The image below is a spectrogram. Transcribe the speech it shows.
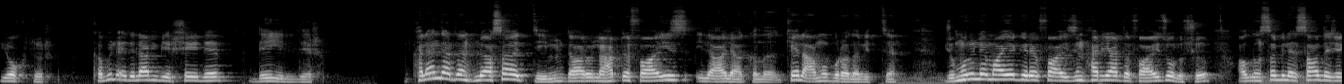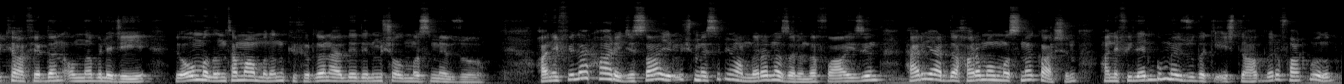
yoktur. Kabul edilen bir şey de değildir. Kalenderden hülasa ettiğim Darül Harp'te faiz ile alakalı kelamı burada bitti. Cumhur ulemaya göre faizin her yerde faiz oluşu, alınsa bile sadece kafirden alınabileceği ve o malın tamamının küfürden elde edilmiş olması mevzu. Hanefiler harici sair üç mezhep imamlara nazarında faizin her yerde haram olmasına karşın Hanefilerin bu mevzudaki iştihatları farklı olup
